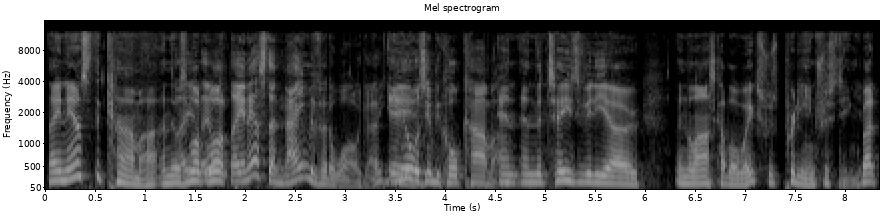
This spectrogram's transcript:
they announced the Karma, and there was They, a lot, they, lot they announced the name of it a while ago. You Yeah. knew it was going to be called Karma. and and the tease video in the last couple of weeks was pretty interesting. But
